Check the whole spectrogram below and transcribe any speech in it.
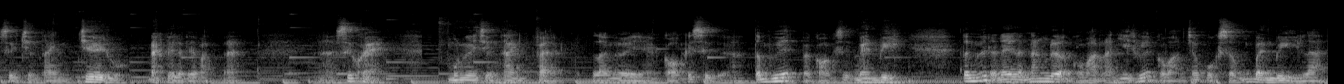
sự trưởng thành chưa đầy đủ đặc biệt là về mặt à, à, sức khỏe. Một người trưởng thành phải là người có cái sự à, tâm huyết và có cái sự bền bỉ tâm huyết ở đây là năng lượng của bạn là nhiệt huyết của bạn trong cuộc sống bền bỉ là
